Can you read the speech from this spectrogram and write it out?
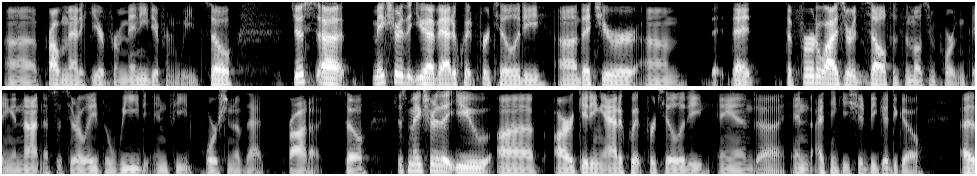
uh, problematic year for many different weeds. So just uh, make sure that you have adequate fertility. Uh, that you're um, th- that the fertilizer itself is the most important thing, and not necessarily the weed and feed portion of that product. So just make sure that you uh, are getting adequate fertility, and uh, and I think you should be good to go. Uh,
